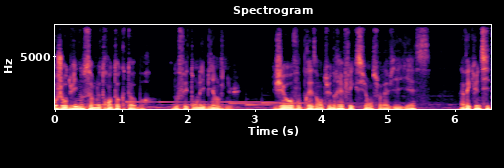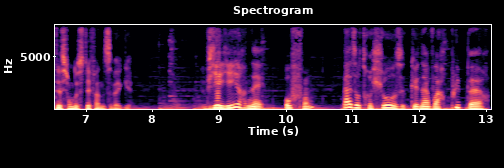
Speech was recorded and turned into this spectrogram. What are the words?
Aujourd'hui, nous sommes le 30 octobre. Nous fêtons les bienvenus. Géo vous présente une réflexion sur la vieillesse avec une citation de Stéphane Zweig. Vieillir n'est, au fond, pas autre chose que n'avoir plus peur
